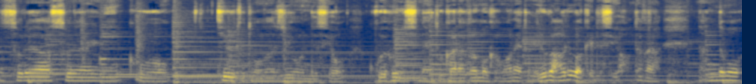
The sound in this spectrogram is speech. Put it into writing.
それはそれなりにこうキルトと同じようにですよ。こういう風にしないと柄がうまく合わないとかいろいろあるわけですよ。だから何でも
